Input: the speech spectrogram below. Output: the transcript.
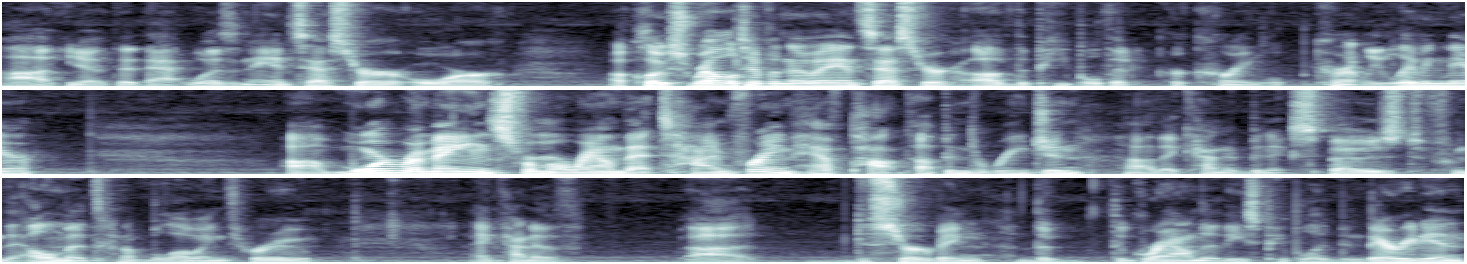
uh, you know, that that was an ancestor or a close relative of no ancestor of the people that are currently living there. Uh, more remains from around that time frame have popped up in the region. Uh, they kind of been exposed from the elements kind of blowing through and kind of uh, disturbing the, the ground that these people had been buried in.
